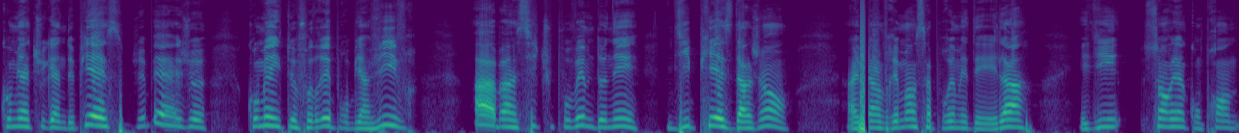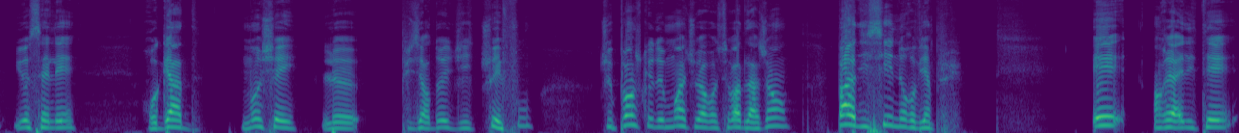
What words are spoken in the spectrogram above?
combien tu gagnes de pièces? Je, paie, je Combien il te faudrait pour bien vivre? Ah, ben, si tu pouvais me donner 10 pièces d'argent, eh bien, vraiment, ça pourrait m'aider. Et là, il dit, sans rien comprendre, Yosele regarde Moshe, le puiseur d'eau, il dit, tu es fou Tu penses que de moi, tu vas recevoir de l'argent Pars d'ici et ne reviens plus. Et en réalité,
